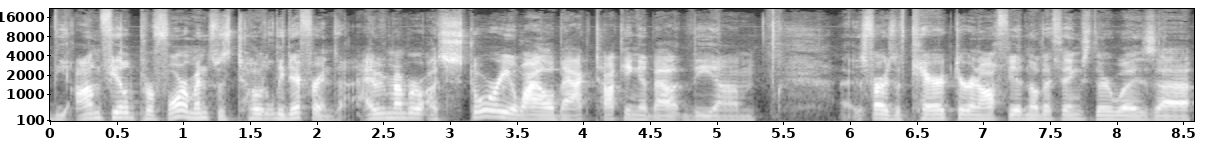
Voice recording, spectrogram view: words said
the on field performance was totally different. I remember a story a while back talking about the. Um, as far as with character and off field and other things, there was a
